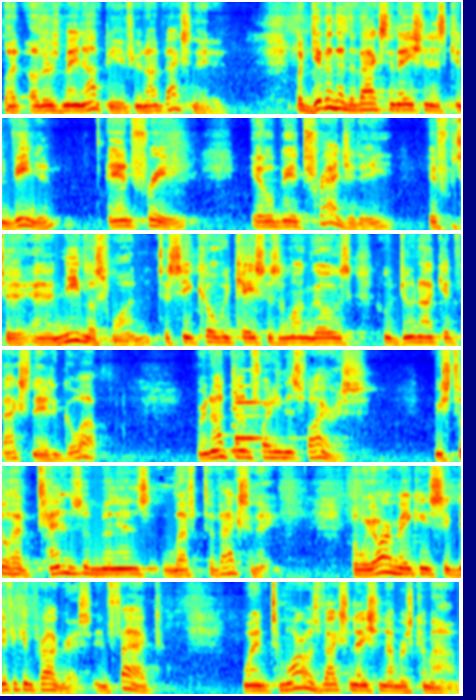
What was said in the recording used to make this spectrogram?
but others may not be if you're not vaccinated. But given that the vaccination is convenient and free, it'll be a tragedy if to, and a needless one to see COVID cases among those who do not get vaccinated go up. We're not done fighting this virus. We still have tens of millions left to vaccinate, but we are making significant progress. In fact, when tomorrow's vaccination numbers come out,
